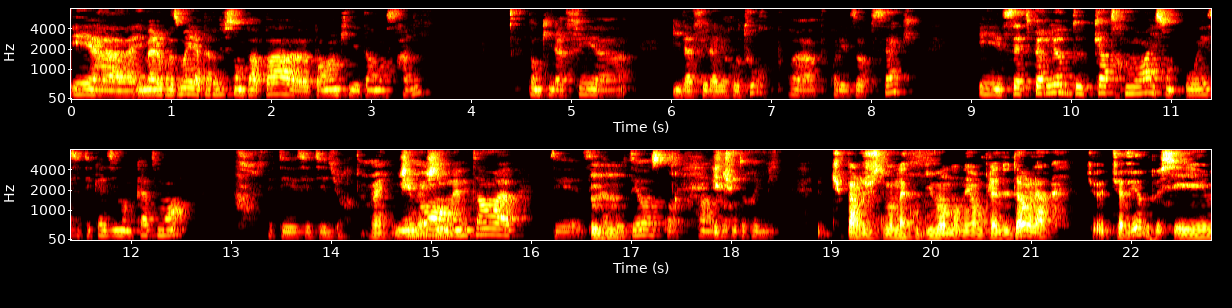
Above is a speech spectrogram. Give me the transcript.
Et, euh, et, malheureusement, il a perdu son papa euh, pendant qu'il était en Australie. Donc, il a fait, euh, il a fait l'aller-retour pour, pour, les obsèques. Et cette période de 4 mois, ils sont, ouais, c'était quasiment 4 mois, c'était, c'était dur. Ouais, Mais bon, en même temps, c'est, c'est mmh l'apothéose, quoi. et tu, de rugby. Tu parles justement de la Coupe du Monde, on est en plein dedans, là. Tu, tu as vu un peu ces,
